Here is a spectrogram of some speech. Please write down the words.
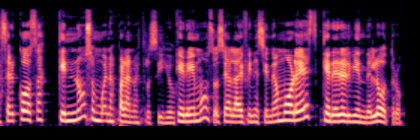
hacer cosas que no son buenas para nuestros hijos. Queremos, o sea, la definición de amor es querer el bien del otro.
